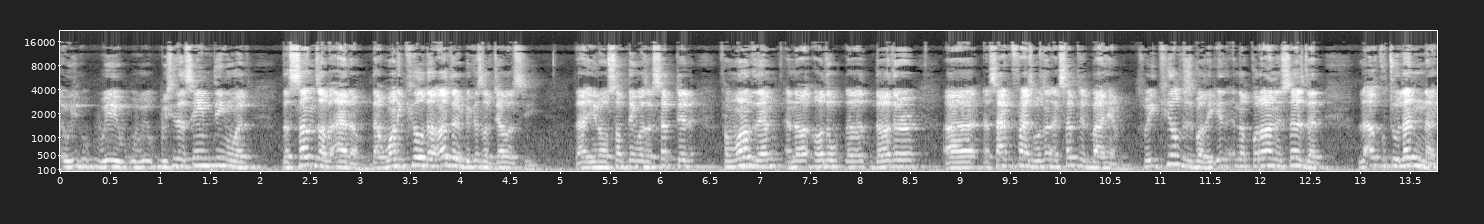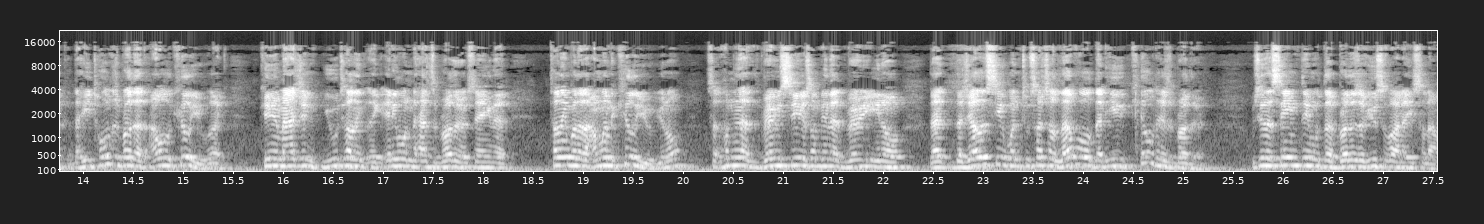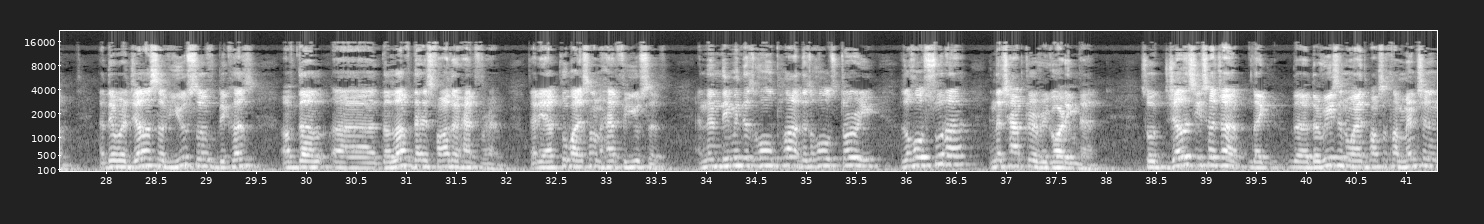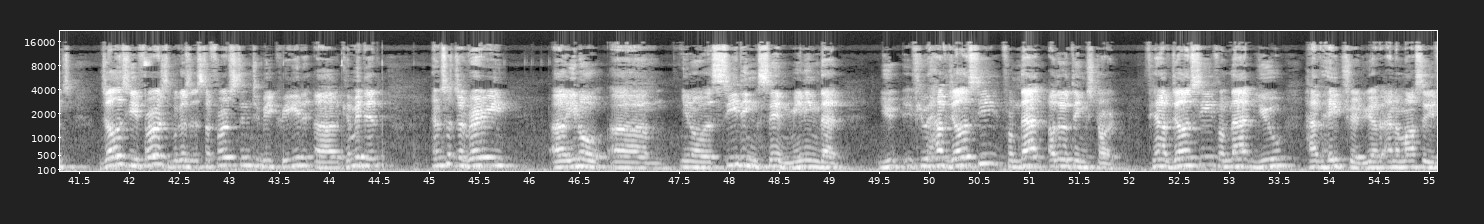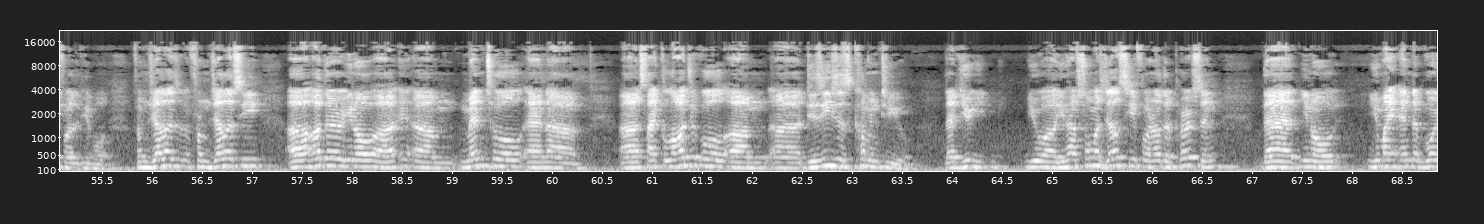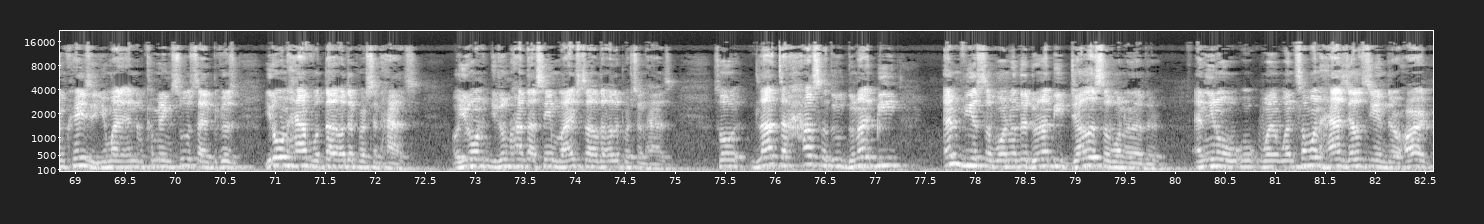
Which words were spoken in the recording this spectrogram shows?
We, we, we, we see the same thing with the sons of Adam, that one killed the other because of jealousy. That you know something was accepted from one of them, and the other the, the other uh, sacrifice wasn't accepted by him. So he killed his brother. In the Quran it says that لَأَقْتُلَنَّكَ that he told his brother, I will kill you. Like, can you imagine you telling like anyone that has a brother saying that, telling brother, I'm going to kill you. You know, so something that's very serious, something that very you know that the jealousy went to such a level that he killed his brother. We see the same thing with the brothers of Yusuf alayhi salam. That they were jealous of Yusuf because of the uh, the love that his father had for him, that Yaqub alayhi salam had for Yusuf. And then they made this whole plot, this whole story, there's a whole surah in the chapter regarding that. So jealousy is such a like the, the reason why the Prophet mentions jealousy first because it's the first thing to be created uh, committed, and such a very uh, you know um, you know a seeding sin, meaning that you if you have jealousy from that other things start. If you have jealousy from that you have hatred, you have animosity for other people. From jealous from jealousy, uh, other you know uh, um, mental and uh, uh, psychological um, diseases come into you that you you you have so much jealousy for another person that you know you might end up going crazy. You might end up committing suicide because you don't have what that other person has, or you don't you don't have that same lifestyle the other person has. So la tahasadu, do not be envious of one another. Do not be jealous of one another. And you know when when someone has jealousy in their heart,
